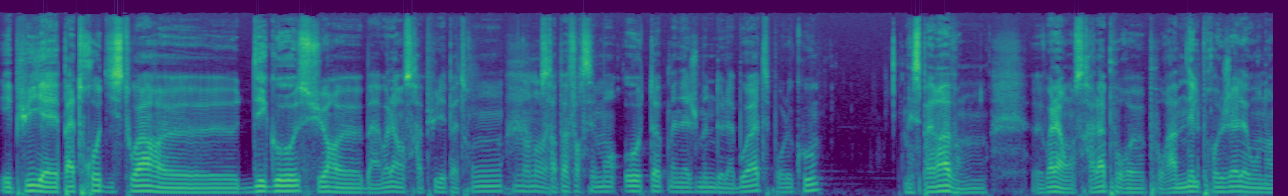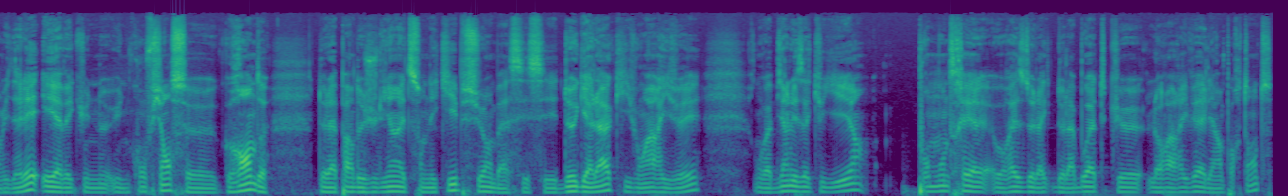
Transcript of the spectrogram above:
Et puis, il n'y avait pas trop d'histoire euh, d'ego sur, bah voilà, on sera plus les patrons, on ne sera pas forcément au top management de la boîte pour le coup. Mais c'est pas grave, on, voilà, on sera là pour, pour amener le projet là où on a envie d'aller et avec une, une confiance grande de la part de Julien et de son équipe sur bah, ces deux gars-là qui vont arriver. On va bien les accueillir, pour montrer au reste de la, boîte que leur arrivée est importante.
